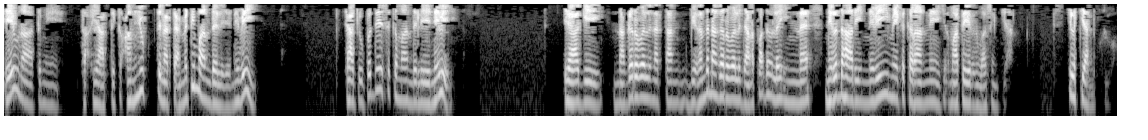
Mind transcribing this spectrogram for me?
ඒ වුණාට මේ යාත් එක්ක අනුයුක්ත නැත්නම් ඇමති මණ්ඩලය නෙවෙයි. යාගේ උපදේශක මණ්ඩලය නෙවෙයි. එයාගේ නගරවල නැත්තම් බිරඳ නගරවල ජනපදවල ඉන්න නිලධාරීන් නෙවෙයි මේක කරන්නේ කියලා මා තේරෙන වශයෙන් කියන්නේ. කියලා කියන්න පුළුවන්.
